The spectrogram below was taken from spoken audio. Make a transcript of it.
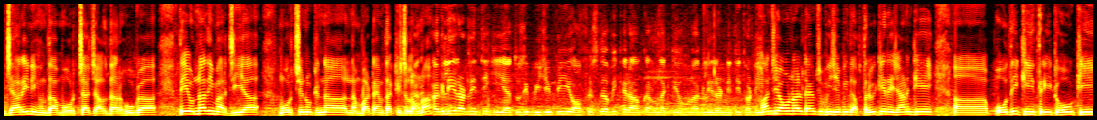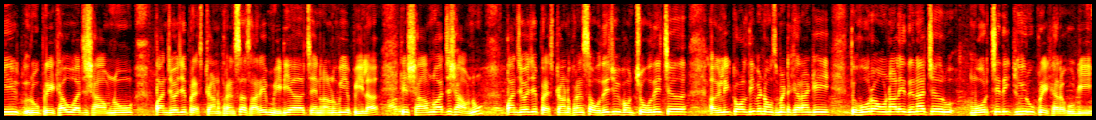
ਜਾਰੀ ਨਹੀਂ ਹੁੰਦਾ, ਮੋਰਚਾ ਚੱਲਦਾ ਰਹੂਗਾ। ਤੇ ਉਹਨਾਂ ਦੀ ਮਰਜ਼ੀ ਆ, ਮੋਰਚੇ ਨੂੰ ਕਿੰਨਾ ਲੰਬਾ ਟਾਈਮ ਤੱਕ ਚਲਾਉਣਾ। ਅਗਲੀ ਰਣਨੀਤੀ ਕੀ ਹੈ? ਤੁਸੀਂ ਬੀਜੇਪੀ ਆਫਿਸ ਦਾ ਵੀ ਘਿਰਾਵ ਕਰਨ ਲੱਗੇ ਹੁਣ ਅਗਲੀ ਰਣਨੀਤੀ ਤੁਹਾਡੀ? ਹਾਂਜੀ, ਆਉਣ ਵਾਲੇ ਟਾਈਮ 'ਚ ਬੀਜੇਪੀ ਦਫ਼ਤਰ ਵੀ ਘੇਰੇ ਜਾਣਗੇ। ਉਹਦੀ ਕੀ ਤਰੀਕ ਹੋਊ, ਕੀ ਰੂਪਰੇਖਾ ਹੋਊ ਅੱਜ ਸ਼ਾਮ ਨੂੰ 5 ਵਜੇ ਪ੍ਰੈਸ ਕਾਨਫਰੰਸ ਆ। ਸਾਰੇ ਮੀਡੀਆ ਚੈਨਲਾਂ ਨੂੰ ਵੀ ਅਪੀਲ ਆ ਕਿ ਸ਼ਾਮ ਨੂੰ, ਅੱਜ ਸ਼ਾਮ ਨੂੰ 5 ਵਜੇ ਪ੍ਰੈਸ ਕਾਨਫਰੰਸ ਆ। ਉਹਦੇ 'ਚ ਵੀ ਪਹੁੰਚੋ, ਉਹਦੇ 'ਚ ਅਗਲੀ ਕਾਲ ਦੀ ਵੀ ਅਨਾਉਂਸਮੈਂਟ ਕਰਾਂਗੇ ਤੇ ਹੋਰ ਆਉਣ ਵਾਲੇ ਦਿਨਾਂ 'ਚ ਰੂ- ਮੋਰਚੇ ਦੀ ਕੀ ਰੂਪਰੇਖਾ ਰਹੂਗੀ?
